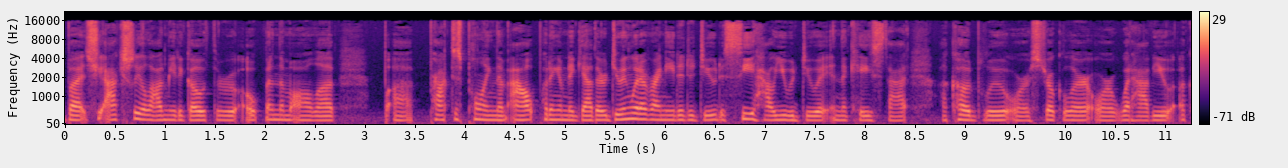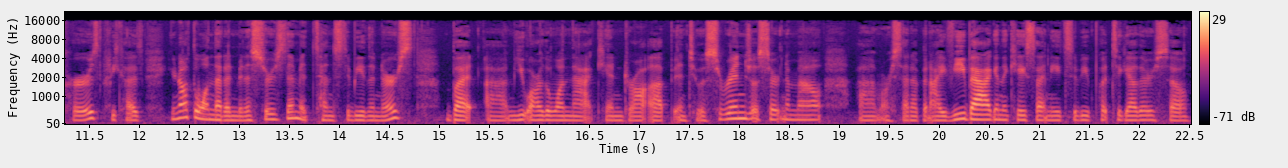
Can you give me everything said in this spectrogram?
but she actually allowed me to go through, open them all up, uh, practice pulling them out, putting them together, doing whatever I needed to do to see how you would do it in the case that a code blue or a stroke alert or what have you occurs because you're not the one that administers them. It tends to be the nurse, but um, you are the one that can draw up into a syringe a certain amount um, or set up an IV bag in the case that needs to be put together. So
